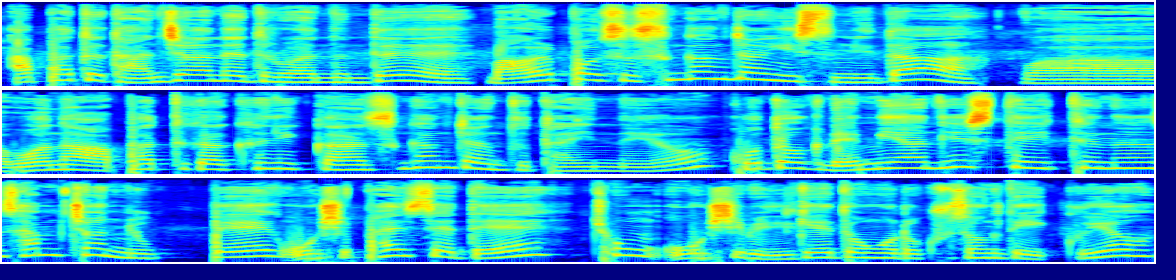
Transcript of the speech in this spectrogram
아파트 단지 안에 들어왔는데 마을버스 승강장이 있습니다. 와 워낙 아파트가 크니까 승강장도 다 있네요. 고덕 레미안 힐스테이트는 3,658세대 총 51개 동으로 구성돼 있고요.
